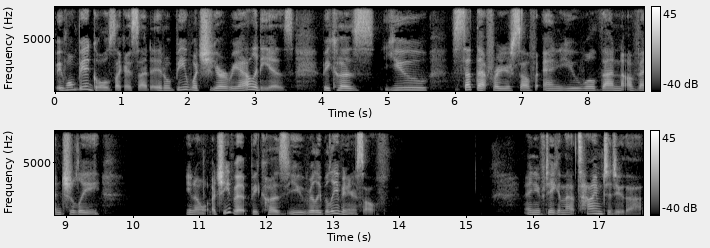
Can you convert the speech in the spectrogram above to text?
it won't be a goals like i said it'll be what your reality is because you set that for yourself and you will then eventually you know, achieve it because you really believe in yourself. And you've taken that time to do that,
